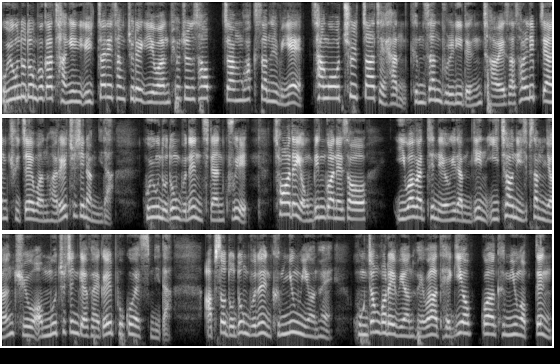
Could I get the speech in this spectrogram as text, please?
고용노동부가 장애인 일자리 창출에 기여한 표준 사업장 확산을 위해 상호 출자 제한, 금산 분리 등 자회사 설립 제한 규제 완화를 추진합니다. 고용노동부는 지난 9일 청와대 영빈관에서 이와 같은 내용이 담긴 2023년 주요 업무 추진 계획을 보고했습니다. 앞서 노동부는 금융위원회, 공정거래위원회와 대기업과 금융업 등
